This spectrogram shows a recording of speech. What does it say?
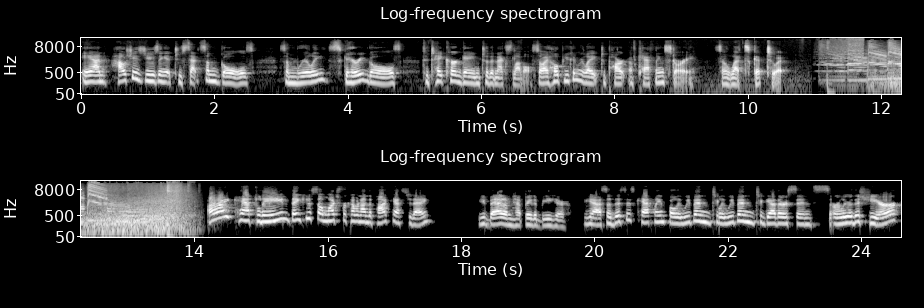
and how she's using it to set some goals, some really scary goals to take her game to the next level. So I hope you can relate to part of Kathleen's story. So let's get to it. All right, Kathleen, thank you so much for coming on the podcast today. You bet. I'm happy to be here. Yeah, so this is Kathleen Foley. We've been to, we've been together since earlier this year.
